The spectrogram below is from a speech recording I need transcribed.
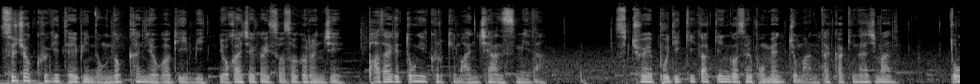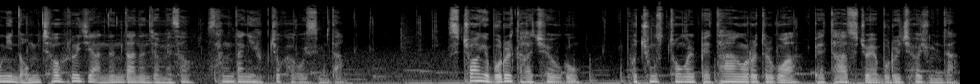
수조 크기 대비 넉넉한 여과기 및 여과제가 있어서 그런지 바닥에 똥이 그렇게 많지 않습니다. 수초에 부디끼가 낀 것을 보면 좀 안타깝긴 하지만 똥이 넘쳐 흐르지 않는다는 점에서 상당히 흡족하고 있습니다. 수초항에 물을 다 채우고 보충 수통을 베타항으로 들고 와 베타 수조에 물을 채워줍니다.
